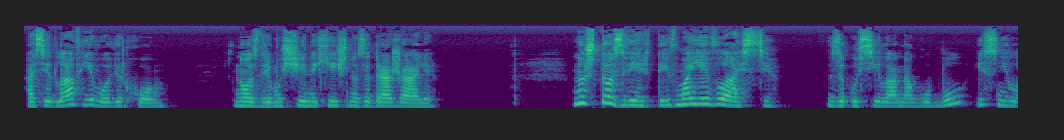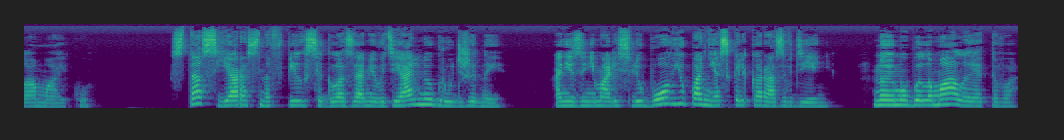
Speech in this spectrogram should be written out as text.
оседлав его верхом. Ноздри мужчины хищно задрожали. «Ну что, зверь, ты в моей власти!» Закусила она губу и сняла майку. Стас яростно впился глазами в идеальную грудь жены. Они занимались любовью по несколько раз в день. Но ему было мало этого.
